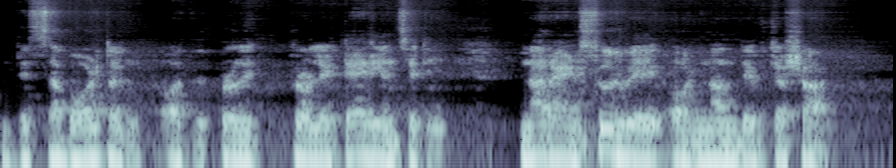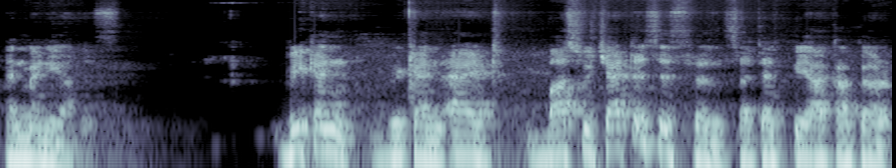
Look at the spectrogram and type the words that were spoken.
The subaltern or the proletarian city. Narayan Surve or Namdev Dhasal, and many others. We can, we can add Basu Chatterjee's films such as Piya Ka Ghar,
